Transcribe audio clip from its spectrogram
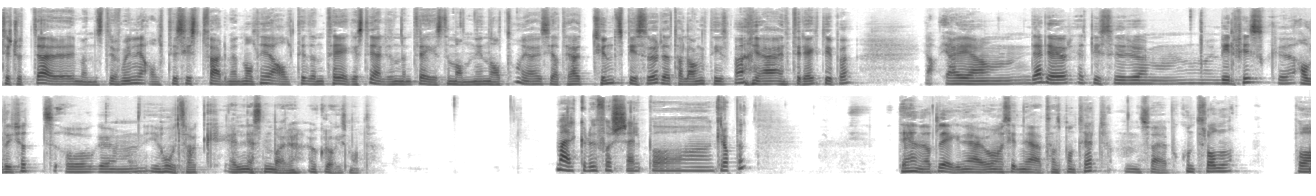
til slutt jeg er i mønsteret i familien. Jeg er alltid sist ferdig med et måltid. Jeg er alltid den tregeste. Jeg er liksom den tregeste mannen i Nato. Jeg vil si at jeg har et tynt spiserør. Det tar lang tid for meg. Jeg er en treg type. Ja, jeg, um, det er det jeg gjør. Jeg spiser um, villfisk, aldri kjøtt, og um, i hovedsak, eller nesten bare, økologisk mat. Merker du forskjell på kroppen? Det hender at legene er jo, siden jeg er transplantert, så er jeg på kontroll på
